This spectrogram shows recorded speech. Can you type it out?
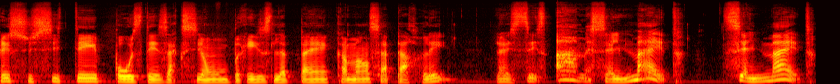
ressuscité pose des actions, brise le pain, commence à parler, Là, ils se disent Ah, mais c'est le maître, c'est le maître.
